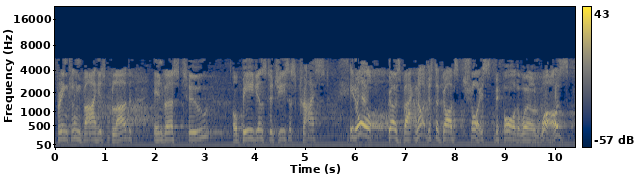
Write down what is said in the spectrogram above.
Sprinkling by His blood in verse 2, obedience to Jesus Christ. It all goes back not just to God's choice before the world was,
